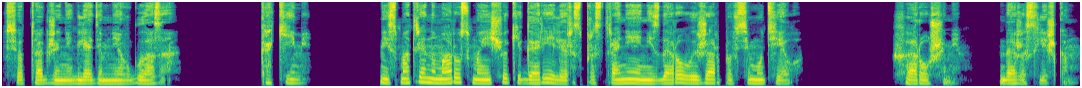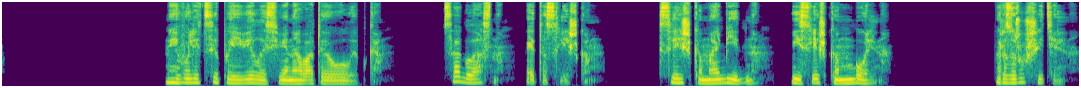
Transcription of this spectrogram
все так же не глядя мне в глаза. Какими? Несмотря на мороз, мои щеки горели, распространяя нездоровый жар по всему телу. Хорошими, даже слишком. На его лице появилась виноватая улыбка. Согласна, это слишком. Слишком обидно и слишком больно. Разрушительно.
